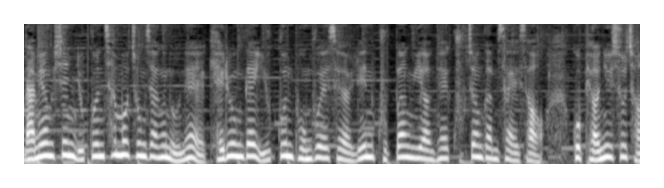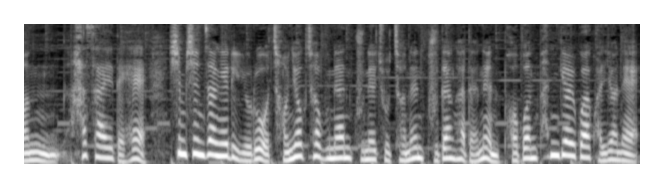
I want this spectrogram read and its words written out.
남영신 육군 참모총장은 오늘 계룡대 육군 본부에서 열린 국방위원회 국정감사에서 고 변희수 전 하사에 대해 심신장애를 이유로 전역 처분한 군의 조처는 부당하다는 법원 판결과 관련해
